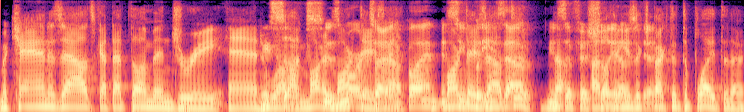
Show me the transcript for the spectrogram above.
McCann is out. It's got that thumb injury, and He who else? sucks. And Mar- Is Marte's Marte out. playing? He- Marte's he's out, out. too. He's No, I don't think he's out, yeah. expected to play today.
